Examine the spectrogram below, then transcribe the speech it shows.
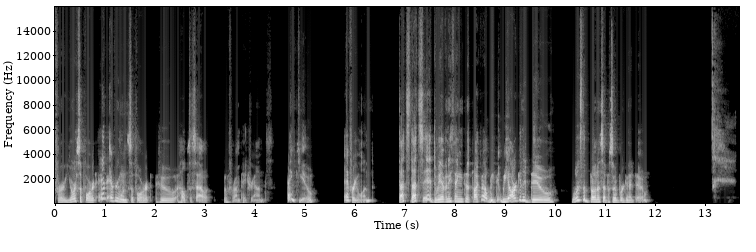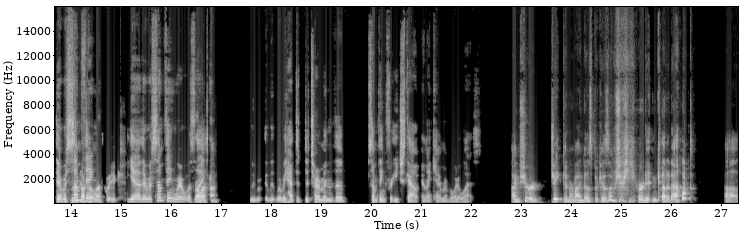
for your support and everyone's support who helps us out over on Patreon. Thank you, everyone. That's that's it. Do we have anything to talk about? We we are gonna do. What was the bonus episode we're gonna do? There was something. about last week. Yeah, there was something where it was or like last time. we were, where we had to determine the something for each scout, and I can't remember what it was. I'm sure Jake can remind us because I'm sure he heard it and cut it out. Uh,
